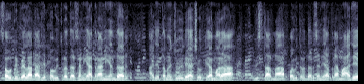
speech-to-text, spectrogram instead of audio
સૌથી પહેલાં તો આજે પવિત્ર દર્શન યાત્રાની અંદર આજે તમે જોઈ રહ્યા છો કે અમારા વિસ્તારના પવિત્ર દર્શન યાત્રામાં આજે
